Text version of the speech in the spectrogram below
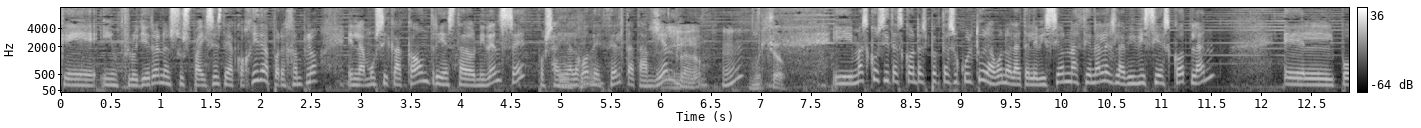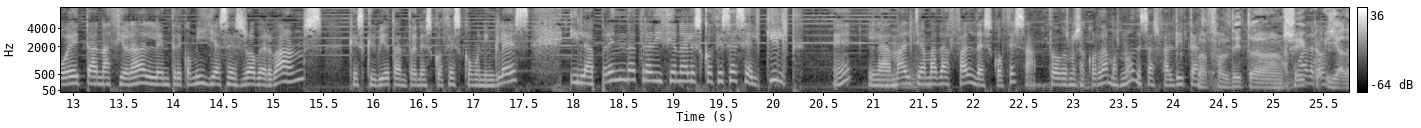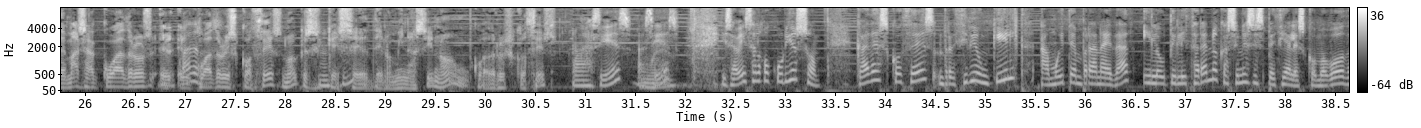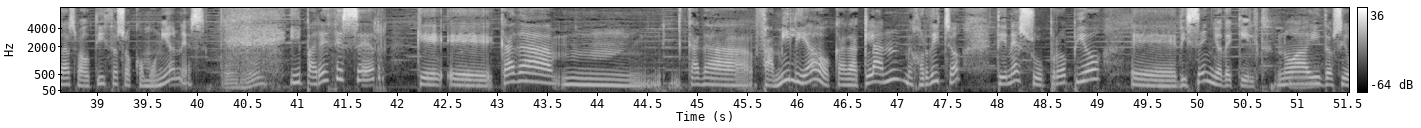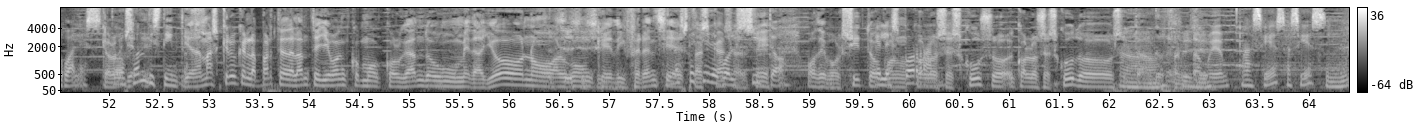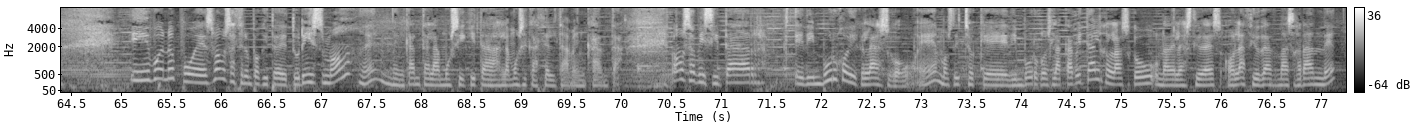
que influyeron en sus países de acogida. Por ejemplo, en la música country estadounidense, pues hay algo de celta también. Sí, ¿Mm? mucho. Y más cositas con respecto a su cultura. Bueno, la televisión nacional es la BBC Scotland. El poeta nacional, entre comillas, es Robert Burns, que escribió tanto en escocés como en inglés. Y la prenda tradicional escocesa es el kilt, ¿eh? la mal llamada falda escocesa. Todos nos acordamos, ¿no? De esas falditas. La faldita, sí, cuadros. y además a cuadros, el, cuadro escocés, ¿no? Que, se- que se denomina así, ¿no? Un cuadro escocés. Así es, así es. ¿Y sabéis algo curioso? Cada escocés recibe un kilt a muy temprana edad y lo utilizará en ocasiones especiales como bodas, bautizos o comuniones. Y parece ser que eh, cada, mm, cada familia o cada clan, mejor dicho, tiene su propio eh, diseño de kilt. No hay dos iguales, Claro, todos y- son y- distintos. Y además creo que en la parte de adelante llevan como colgando un medallón o Sí, algún sí, sí. que diferencia Una estas de casas. bolsito. O de bolsito El con, con los escusos, con los escudos y Ah, tal. sí, Está sí. muy bien. Así es, así es. Y bueno, pues vamos a hacer un poquito de turismo. ¿eh? Me encanta la musiquita, la música celta, me encanta. Vamos a visitar Edimburgo y Glasgow. ¿eh? Hemos dicho que Edimburgo es la capital, Glasgow una de las ciudades o la ciudad más grande.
